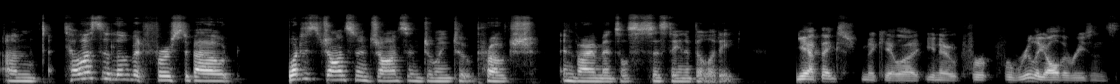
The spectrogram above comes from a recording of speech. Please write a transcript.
um, tell us a little bit first about what is Johnson and Johnson doing to approach environmental sustainability. Yeah, thanks, Michaela. You know, for for really all the reasons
